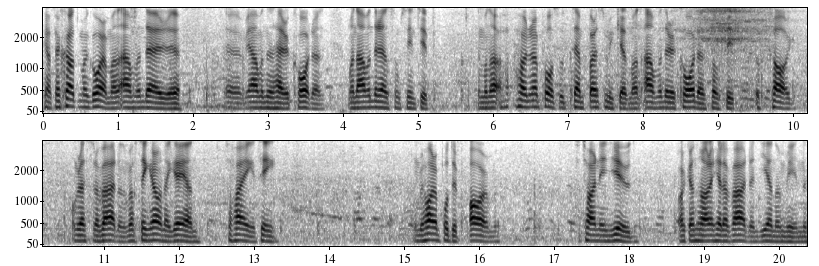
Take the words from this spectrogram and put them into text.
Ganska skönt när man går man använder, eh, eh, jag använder den här rekorden. Man använder den som sin typ när man har hörlurarna på så dämpar det så mycket att man använder rekorden som sitt upptag om resten av världen. Om jag stänger av den här grejen så har jag ingenting. Om jag har den på typ arm så tar den in ljud och jag kan höra hela världen genom min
